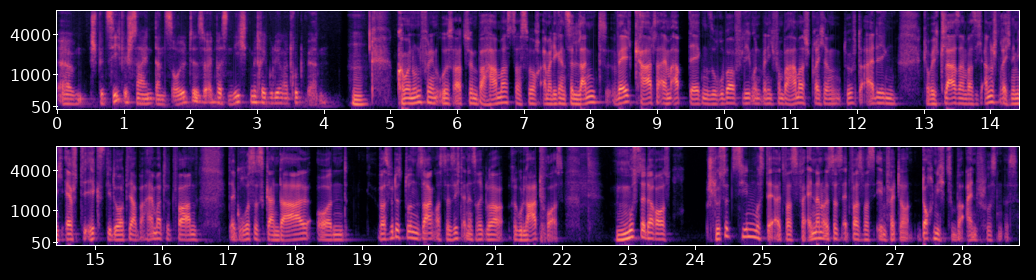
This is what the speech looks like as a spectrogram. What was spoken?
ähm, spezifisch sein, dann sollte so etwas nicht mit Regulierung erdrückt werden. Hm. Kommen wir nun von den USA zu den Bahamas, dass wir auch einmal die ganze Land-Weltkarte einem abdecken, so rüberfliegen. Und wenn ich von Bahamas spreche, dann dürfte einigen, glaube ich, klar sein, was ich anspreche, nämlich FTX, die dort ja beheimatet waren, der große Skandal. Und was würdest du denn sagen aus der Sicht eines Regulators? Muss der daraus Schlüsse ziehen? Muss der etwas verändern oder ist das etwas, was eben vielleicht doch nicht zu beeinflussen ist?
